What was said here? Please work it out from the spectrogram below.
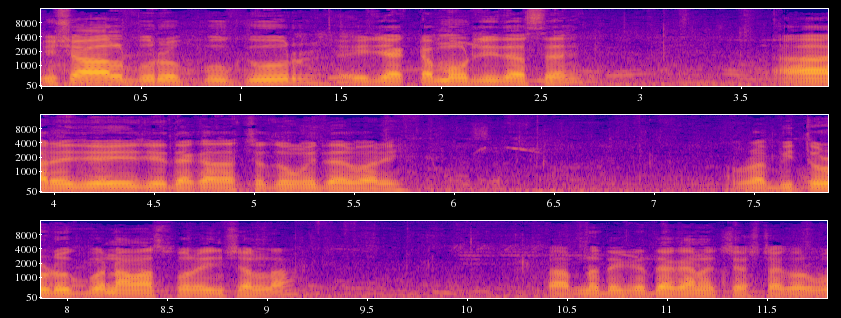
বিশাল বড় পুকুর, এই যে একটা মসজিদ আছে। আর এই যে এই যে দেখা যাচ্ছে জমিদার বাড়ি। আমরা ভিতরে ঢুকবো নামাজ পড়ে ইনশাল্লাহ। তা আপনাদেরকে দেখানোর চেষ্টা করব।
